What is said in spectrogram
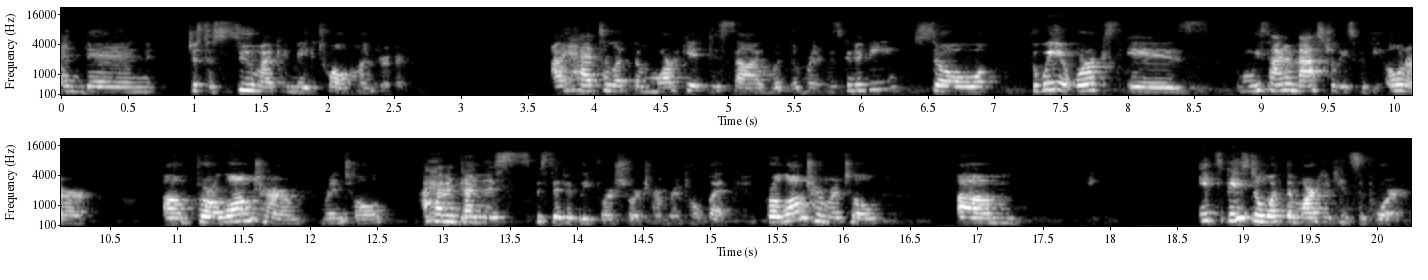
and then just assume I could make twelve hundred. I had to let the market decide what the rent was going to be. So the way it works is when we sign a master lease with the owner um, for a long-term rental, I haven't done this specifically for a short-term rental, but for a long-term rental, um, it's based on what the market can support.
